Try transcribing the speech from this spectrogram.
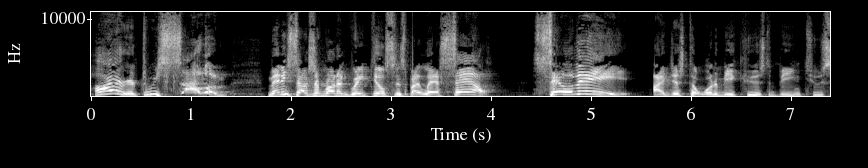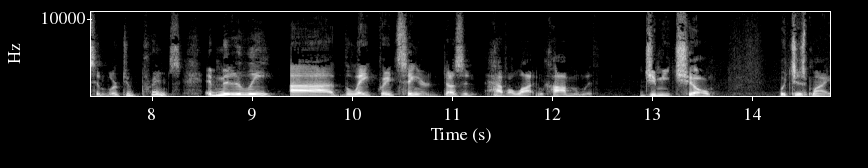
higher after we sell them. Many stocks have run a great deal since my last sale. Sale of E! I just don't want to be accused of being too similar to Prince. Admittedly, uh, the late great singer doesn't have a lot in common with Jimmy Chill, which is my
